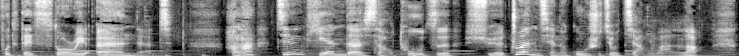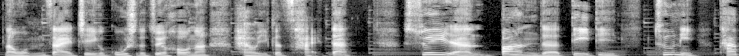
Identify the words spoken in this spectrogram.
for today's story. Earn it. 好啦，今天的小兔子学赚钱的故事就讲完了。那我们在这个故事的最后呢，还有一个彩蛋。虽然 Bun 的弟弟 Toonie 他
